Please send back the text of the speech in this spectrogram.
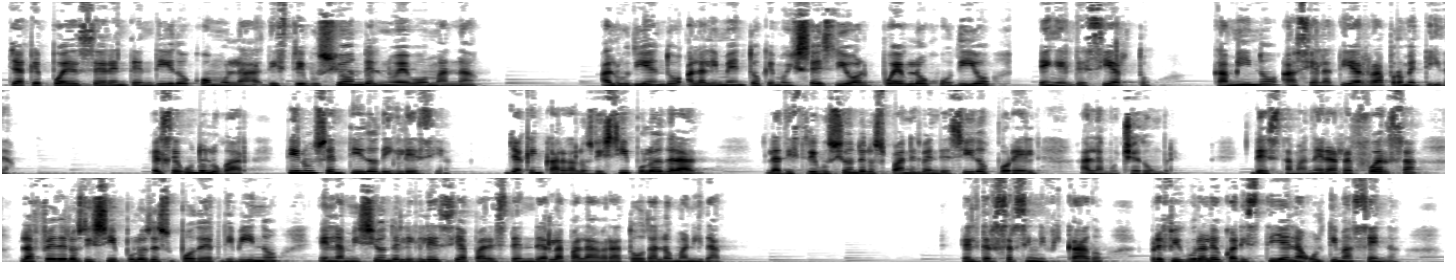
ya que puede ser entendido como la distribución del nuevo maná, aludiendo al alimento que Moisés dio al pueblo judío en el desierto, camino hacia la tierra prometida. El segundo lugar tiene un sentido de iglesia, ya que encarga a los discípulos de la, la distribución de los panes bendecidos por él a la muchedumbre. De esta manera refuerza la fe de los discípulos de su poder divino en la misión de la Iglesia para extender la palabra a toda la humanidad. El tercer significado prefigura la Eucaristía en la última cena,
